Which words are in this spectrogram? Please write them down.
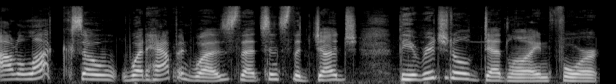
out of luck. So what happened was that since the judge, the original deadline for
